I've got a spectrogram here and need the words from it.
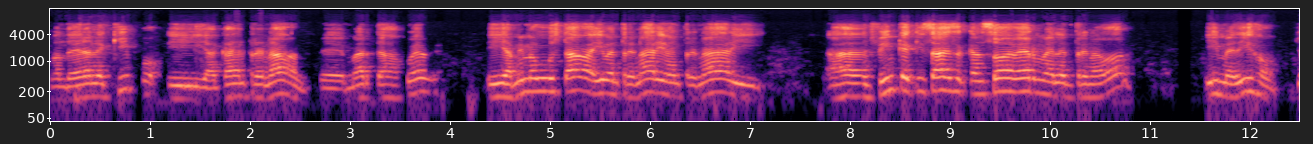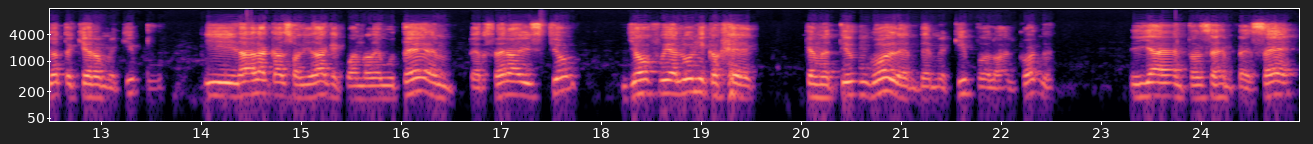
donde era el equipo, y acá entrenaban de martes a jueves. Y a mí me gustaba, iba a entrenar, iba a entrenar, y al fin que quizás se cansó de verme el entrenador y me dijo, yo te quiero en mi equipo. Y da la casualidad que cuando debuté en tercera división, yo fui el único que, que metí un gol en- de mi equipo, de los halcones. Y ya entonces empecé,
